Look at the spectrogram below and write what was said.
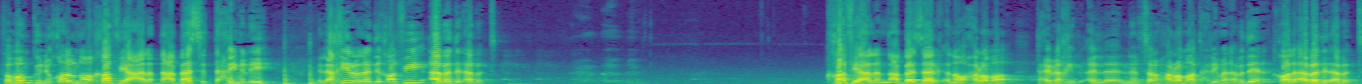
فممكن يقال أنه خفي على ابن عباس في التحريم الإيه؟ الأخير الذي قال فيه أبد الأبد. خفي على ابن عباس ذلك أنه حرم تحريم الله عليه وسلم حرمها تحريما أبديا. قال أبد الأبد.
